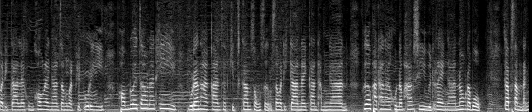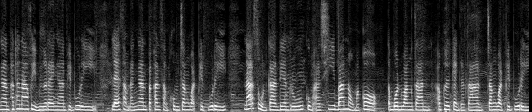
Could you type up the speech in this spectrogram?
วัสดิการและคุ้มครองแรงงานจังหวัดเพชรบุรี พร้อมด้วยเจ้าหน้าที่ บูรณาการจัดกิจกรรมส่งเสริมสวัสดิการในการทำงาน เพื่อพัฒนาคุณภาพชีวิตแรงงานนอกระบบ กับสำนักงานพัฒนาฝีมือแรงงานเพชรบุรี และสำนักงานประกันสังคมจังหวัดเพชรบุรี ณ ศูนย์การเรียนรู้กลุ่มอาชีพบ้านหนองมะกอกตำบลวังจันทร์อำเภอแก่งกระจาน จังหวัดเพชรบุรี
